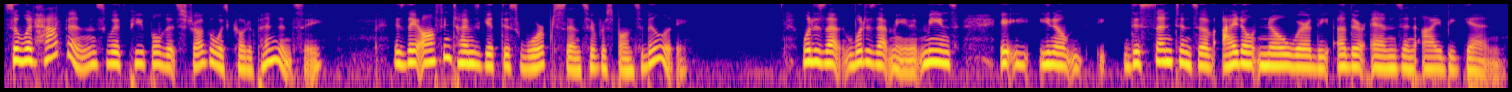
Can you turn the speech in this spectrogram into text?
So, what happens with people that struggle with codependency is they oftentimes get this warped sense of responsibility. What does that what does that mean? It means it, you know this sentence of I don't know where the other ends and I begin.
